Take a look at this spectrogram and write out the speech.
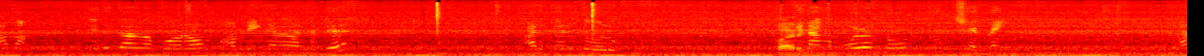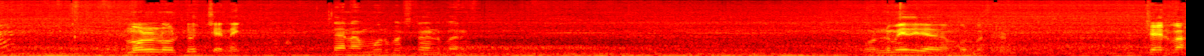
ஆமாம் எதுக்காக போகிறோம் அப்படிங்கிறது வந்துட்டு அடுத்தடுத்து வரும். பாருங்க. நாங்கள் மூலநூர் to சென்னை. ஆ? மூலனூர் டு சென்னை. சார் நம்ம ஊர் பஸ் ஸ்டாண்டு பாருங்க. ஒன்றுமே தெரியாது நம்ம ஊர் பஸ் ஸ்டாண்டு சரி வா.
